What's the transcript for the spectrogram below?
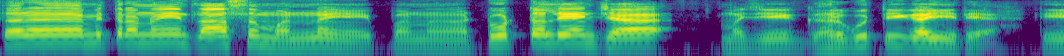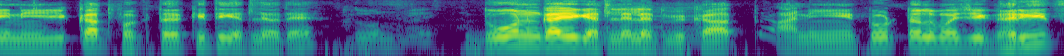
तर मित्रांनो यांचं असं म्हणणं आहे पण टोटल यांच्या म्हणजे घरगुती गायी त्या त्यांनी विकत फक्त किती घेतल्या होत्या दोन गाय. दोन गायी घेतलेल्या आहेत विकत आणि टोटल म्हणजे घरीच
